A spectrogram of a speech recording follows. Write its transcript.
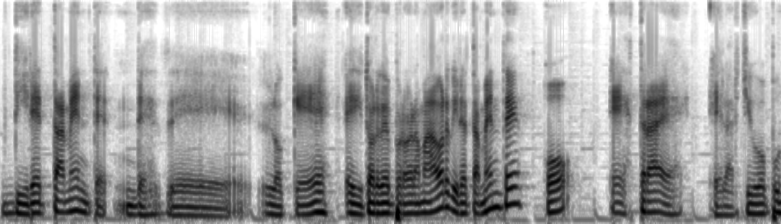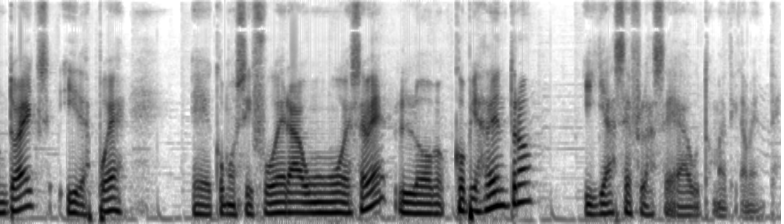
directamente desde lo que es editor de programador directamente o extraes el archivo .exe y después eh, como si fuera un USB, lo copias dentro y ya se flashea automáticamente.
